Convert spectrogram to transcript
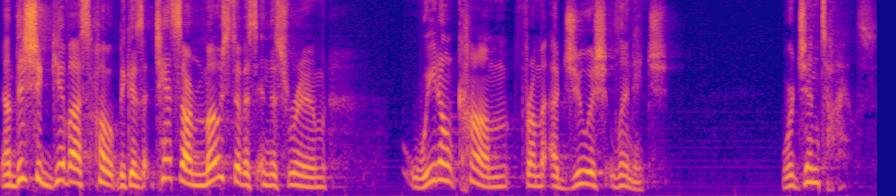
Now, this should give us hope because chances are most of us in this room, we don't come from a Jewish lineage. We're Gentiles.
